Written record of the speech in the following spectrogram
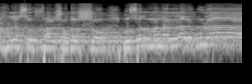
আহলে সুফার সদস্য, মুসলমান আল্লাহর গুলাম।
